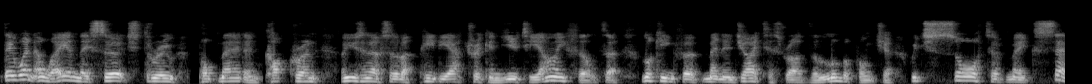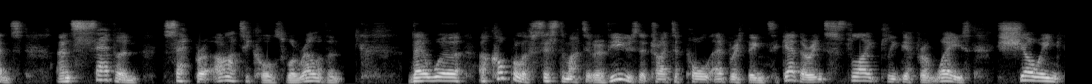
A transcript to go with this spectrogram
they went away and they searched through PubMed and Cochrane using a sort of a pediatric and UTI filter, looking for meningitis rather than lumbar puncture, which sort of makes sense. And seven separate articles were relevant. There were a couple of systematic reviews that tried to pull everything together in slightly different ways, showing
